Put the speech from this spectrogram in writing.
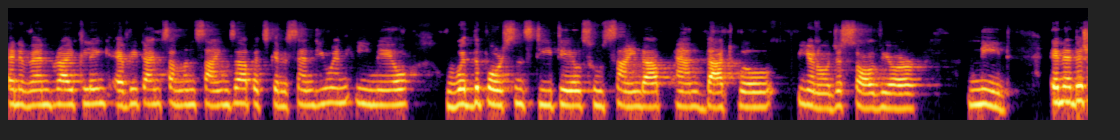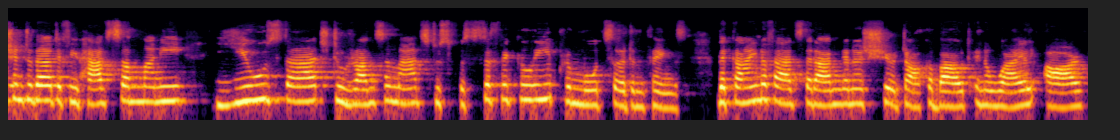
an eventbrite link. Every time someone signs up it's going to send you an email with the person's details who signed up and that will you know just solve your need. In addition to that if you have some money use that to run some ads to specifically promote certain things. The kind of ads that i'm going to talk about in a while are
